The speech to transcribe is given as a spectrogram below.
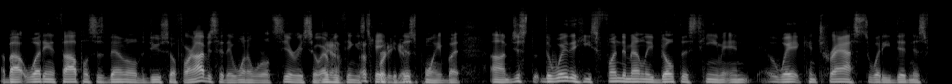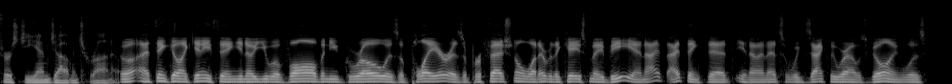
about what Anthopoulos has been able to do so far. And obviously, they won a World Series, so everything yeah, is cake at this point. But um, just the way that he's fundamentally built this team and the way it contrasts what he did in his first GM job in Toronto. Well, I think, like anything, you know, you evolve and you grow as a player, as a professional, whatever the case may be. And I, I think that, you know, and that's exactly where I was going, was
